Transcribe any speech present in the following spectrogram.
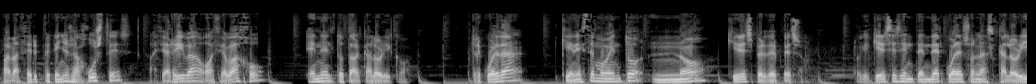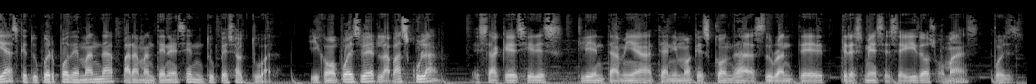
para hacer pequeños ajustes hacia arriba o hacia abajo en el total calórico. Recuerda que en este momento no quieres perder peso. Lo que quieres es entender cuáles son las calorías que tu cuerpo demanda para mantenerse en tu peso actual. Y como puedes ver, la báscula, esa que si eres clienta mía te animo a que escondas durante tres meses seguidos o más, pues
